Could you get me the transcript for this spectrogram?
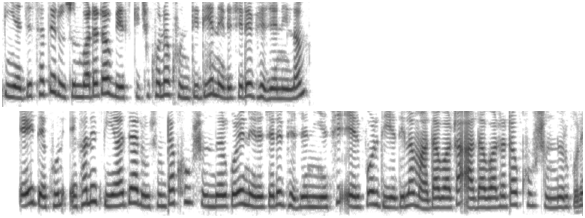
পেঁয়াজের সাথে রসুন বাটাটাও বেশ কিছুক্ষণ খুন্তি দিয়ে নেড়েচেড়ে ভেজে নিলাম। এই দেখুন, এখানে পেঁয়াজ আর রসুনটা খুব সুন্দর করে নেড়েচেড়ে ভেজে নিয়েছি। এরপর দিয়ে দিলাম আদা বাটা। আদা বাটাটাও খুব সুন্দর করে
